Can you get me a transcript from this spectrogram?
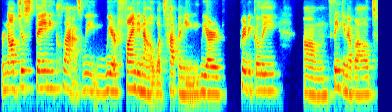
We're not just staying in class. We we are finding out what's happening. We are critically um, thinking about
